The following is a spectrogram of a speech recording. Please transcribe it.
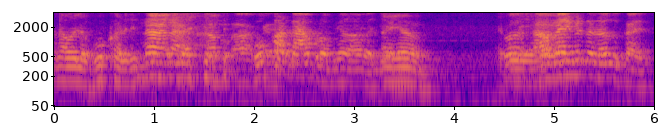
અને ઓલો ભૂખડ ભૂખડ આપણો મેળ આવે એમ. આ કરતા ખાઈશ.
